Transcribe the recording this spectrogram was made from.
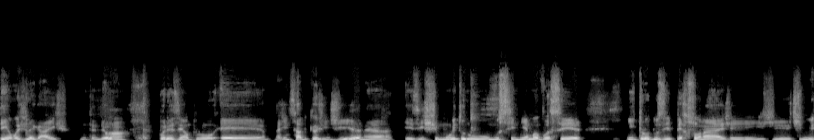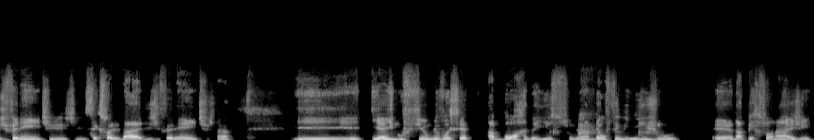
temas legais, entendeu? Aham. Por exemplo, é, a gente sabe que hoje em dia, né, existe muito no, no cinema você introduzir personagens de times diferentes, de sexualidades diferentes, né? E, e aí no filme você aborda isso, né? Até o feminismo é, da personagem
